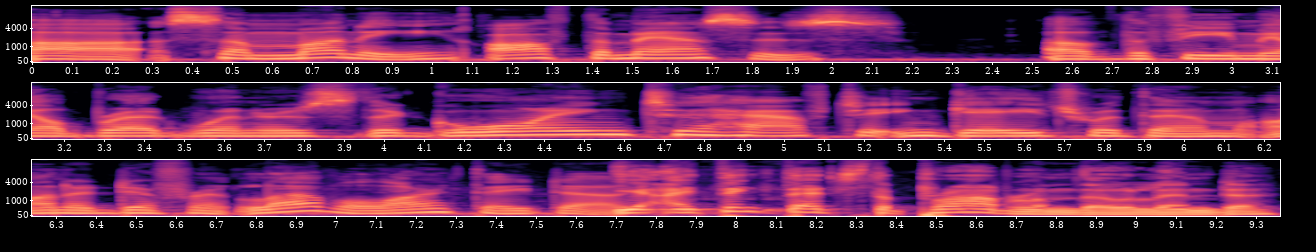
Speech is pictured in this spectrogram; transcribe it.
uh, some money off the masses of the female breadwinners, they're going to have to engage with them on a different level, aren't they, Doug? Yeah, I think that's the problem, though, Linda.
